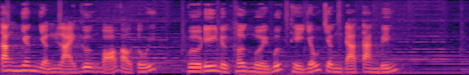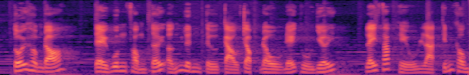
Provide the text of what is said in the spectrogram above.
Tăng nhân nhận lại gương bỏ vào túi, vừa đi được hơn 10 bước thì dấu chân đã tan biến. Tối hôm đó, tề quân phòng tới ẩn linh tự cào trọc đầu để thụ giới, lấy pháp hiệu là kính công.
